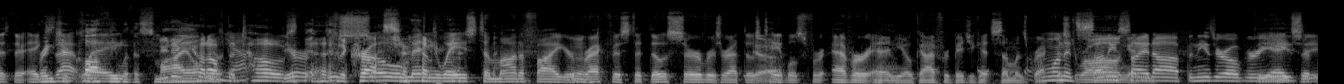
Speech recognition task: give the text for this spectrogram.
this? Their eggs Brings your that coffee way. with a You smile. didn't cut off Yeah. the toast, There, the there's crust. so many ways to modify your breakfast that those servers are at those Yeah. tables forever, and you know, God forbid you get someone's breakfast One, it's wrong. sunny side and- up, and these are over the easy. eggs are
